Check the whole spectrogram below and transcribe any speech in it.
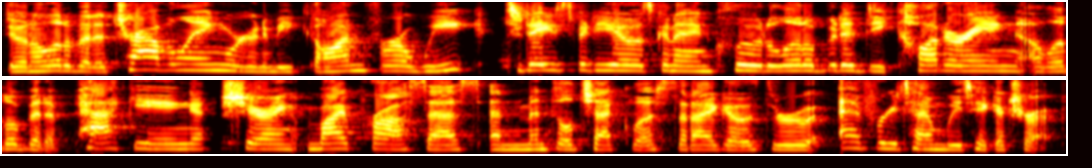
doing a little bit of traveling. We're going to be gone for a week. Today's video is going to include a little bit of decluttering, a little bit of packing, sharing my process and mental checklist that I go through every time we take a trip.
